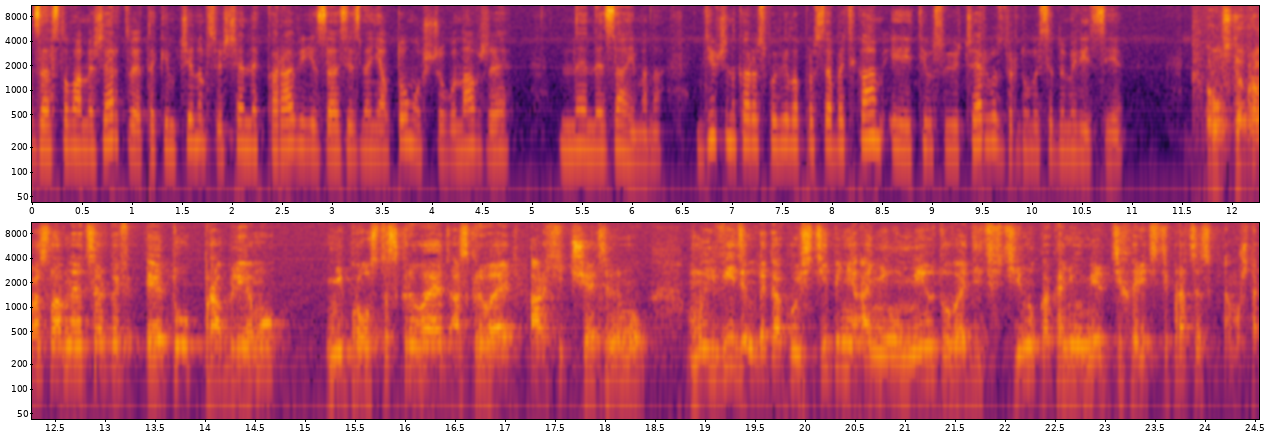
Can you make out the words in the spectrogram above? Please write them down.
За словами жертви, таким чином священник карав її за зізнання в тому, що вона вже не незаймана. Дівчинка розповіла про це батькам, і ті, в свою чергу, звернулися до міліції. Русская православная церковь эту проблему не просто скрывает, а скрывает архитчательным образом. Мы видим, до какой степени они умеют уводить в тину, как они умеют тихорить эти процессы, потому что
